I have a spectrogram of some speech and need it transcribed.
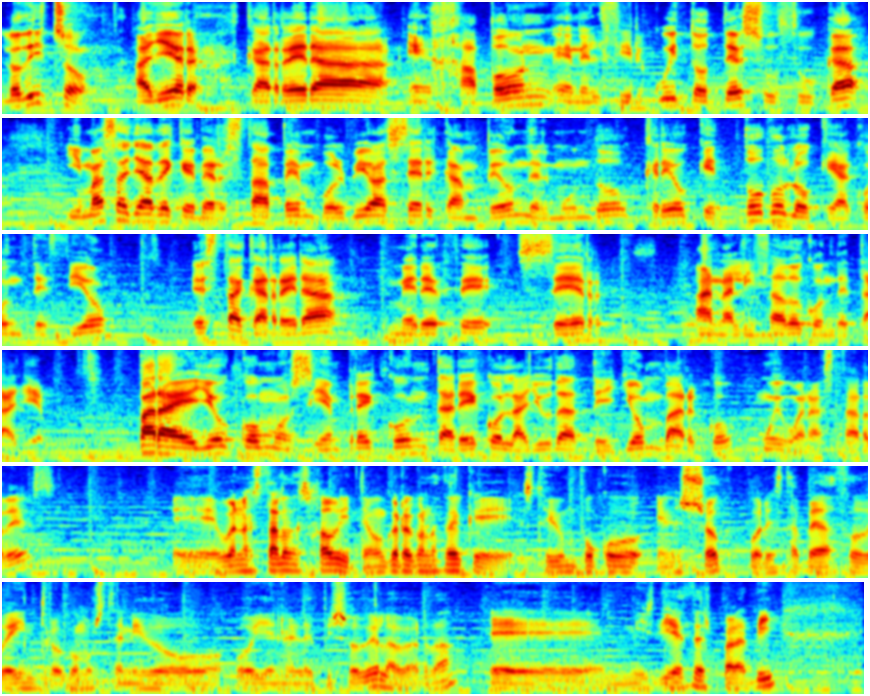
Lo dicho, ayer carrera en Japón en el circuito de Suzuka y más allá de que Verstappen volvió a ser campeón del mundo, creo que todo lo que aconteció esta carrera merece ser analizado con detalle. Para ello, como siempre, contaré con la ayuda de John Barco. Muy buenas tardes. Eh, buenas tardes, Javi. Tengo que reconocer que estoy un poco en shock por este pedazo de intro que hemos tenido hoy en el episodio, la verdad. Eh, mis dieces para ti.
